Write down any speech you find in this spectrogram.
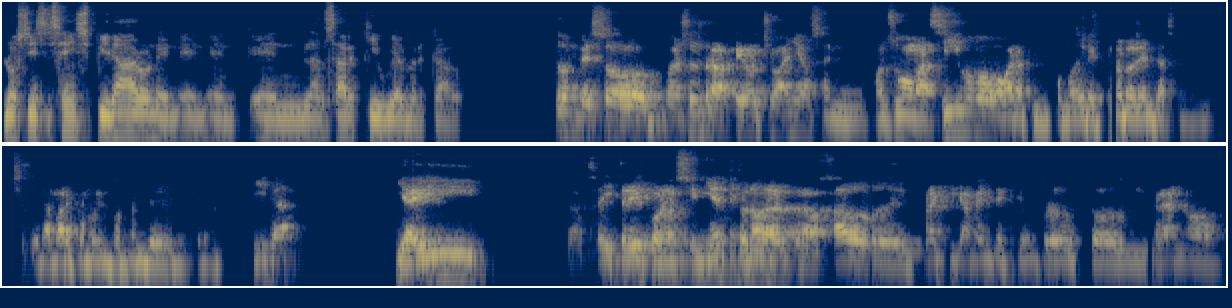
los, se inspiraron en, en, en lanzar Kiwi al mercado empezó, bueno, yo trabajé ocho años en consumo masivo, bueno, como director de ventas en una marca muy importante en Argentina, y ahí, pues, ahí traí conocimiento, ¿no? De haber trabajado de, prácticamente que un producto de un grano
